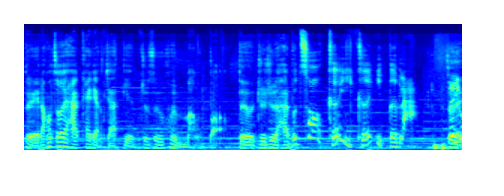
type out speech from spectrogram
对，然后之后还要开两家店，就是会很忙吧。对，我就觉得还不错，可以可以的啦。对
